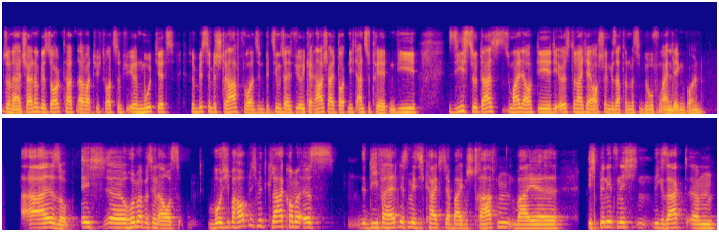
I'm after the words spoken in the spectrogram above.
so eine Entscheidung gesorgt hatten, aber natürlich trotzdem für ihren Mut jetzt so ein bisschen bestraft worden sind, beziehungsweise für ihre Garage halt dort nicht anzutreten. Wie siehst du das, zumal ja auch die, die Österreicher ja auch schon gesagt haben, dass sie Berufung einlegen wollen? Also, ich äh, hole mal ein bisschen aus. Wo ich überhaupt nicht mit klarkomme, ist die Verhältnismäßigkeit der beiden Strafen, weil ich bin jetzt nicht, wie gesagt, ähm,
